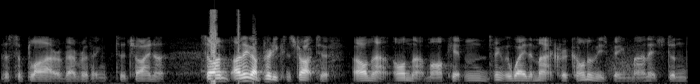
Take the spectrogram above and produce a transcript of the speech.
the supplier of everything to China. So I'm, I think I'm pretty constructive on that on that market, and I think the way the macroeconomy is being managed and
